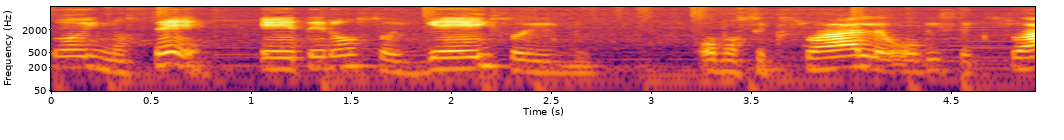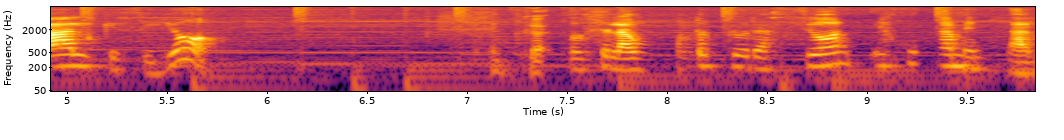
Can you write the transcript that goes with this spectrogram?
soy, no sé, hetero, soy gay, soy homosexual o bisexual, qué sé yo. Entonces la autoexploración es fundamental.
